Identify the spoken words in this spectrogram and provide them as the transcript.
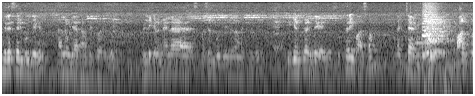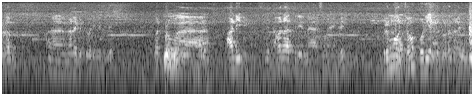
தினசரி பூஜைகள் நல்லபடியாக நடந்துட்டு வருது. வெள்ளிக்கிழமையில் ஸ்பெஷல் பூஜைகள் நடக்கிறது இங்கே இது சித்திரை மாதம் லட்சாட்சி பால்குடம் நடைபெற்று வருகிறது. மற்றும் ஆடி நவராத்திரி என்ன சமயங்களில் பிரம்மோற்சவம் கொடியேற்றத்தோடு நடைபெற்று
